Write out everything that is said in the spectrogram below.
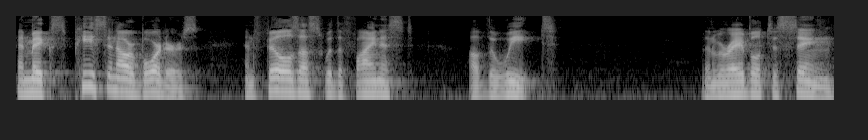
and makes peace in our borders and fills us with the finest of the wheat, then we're able to sing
